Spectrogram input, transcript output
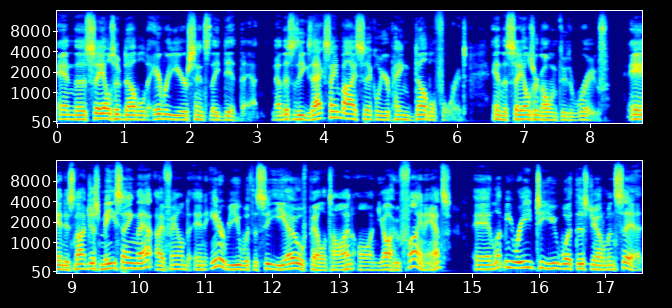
And the sales have doubled every year since they did that. Now, this is the exact same bicycle. You're paying double for it, and the sales are going through the roof. And it's not just me saying that. I found an interview with the CEO of Peloton on Yahoo Finance. And let me read to you what this gentleman said.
